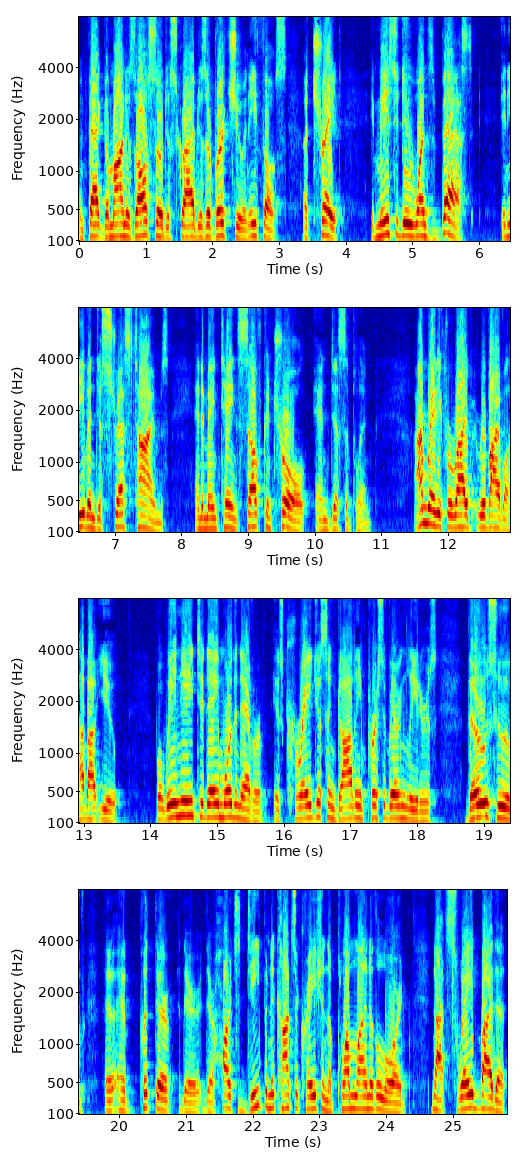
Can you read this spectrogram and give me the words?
In fact, Gaman is also described as a virtue, an ethos, a trait. It means to do one's best in even distressed times and to maintain self control and discipline. I'm ready for revival. How about you? What we need today more than ever is courageous and godly and persevering leaders those who have, uh, have put their, their, their hearts deep into consecration, the plumb line of the Lord, not swayed by the,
